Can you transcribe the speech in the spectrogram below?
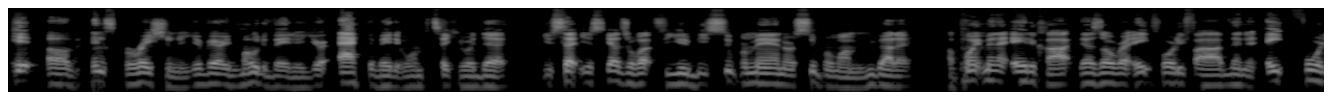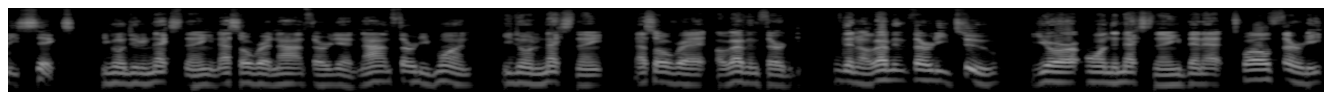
hit of inspiration or you're very motivated, you're activated one particular day. You set your schedule up for you to be Superman or Superwoman. You got an appointment at eight o'clock. That's over at eight forty-five. Then at eight forty-six, you're gonna do the next thing. And that's over at nine thirty. At nine thirty-one, you're doing the next thing. That's over at eleven thirty. Then eleven thirty-two, you're on the next thing. Then at 12:30,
